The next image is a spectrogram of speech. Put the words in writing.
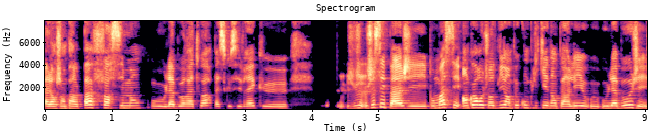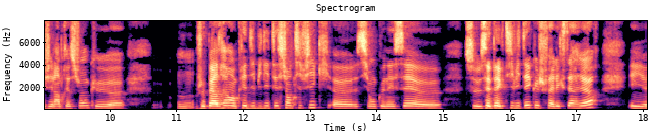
Alors j'en parle pas forcément au laboratoire parce que c'est vrai que je, je sais pas, j'ai, pour moi, c'est encore aujourd'hui un peu compliqué d'en parler au, labo. J'ai, l'impression que euh, je perdrais en crédibilité scientifique euh, si on connaissait euh, cette activité que je fais à l'extérieur. Et,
